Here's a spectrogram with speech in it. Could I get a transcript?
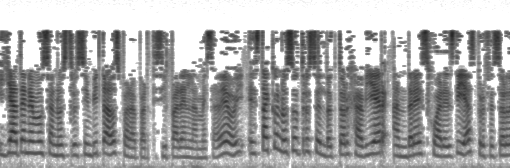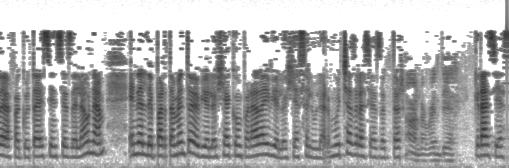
Y ya tenemos a nuestros invitados para participar en la mesa de hoy. Está con nosotros el doctor Javier Andrés Juárez Díaz, profesor de la Facultad de Ciencias de la UNAM, en el Departamento de Biología Comparada y Biología Celular. Muchas gracias, doctor. Hola, buen día. Gracias.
